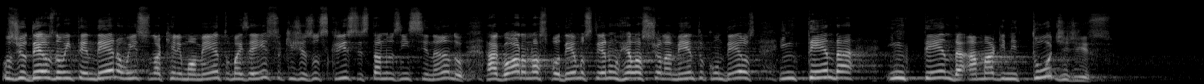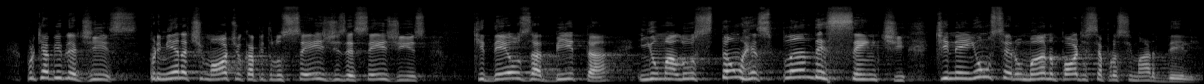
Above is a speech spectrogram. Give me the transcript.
Os judeus não entenderam isso naquele momento, mas é isso que Jesus Cristo está nos ensinando. Agora nós podemos ter um relacionamento com Deus. Entenda entenda a magnitude disso. Porque a Bíblia diz, 1 Timóteo capítulo 6, 16 diz, que Deus habita em uma luz tão resplandecente que nenhum ser humano pode se aproximar dele.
